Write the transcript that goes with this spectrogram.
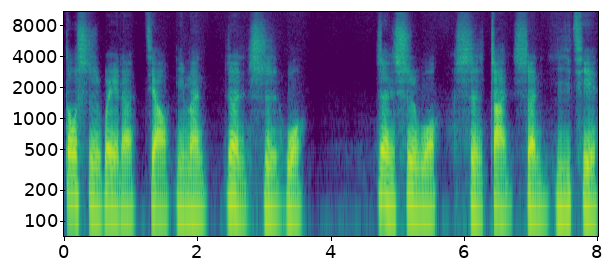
都是为了叫你们认识我。认识我是战胜一切，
